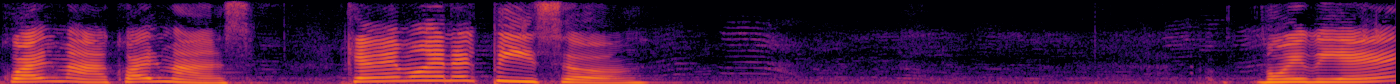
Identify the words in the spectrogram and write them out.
¿Cuál más? ¿Cuál más? ¿Qué vemos en el piso? Muy bien.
